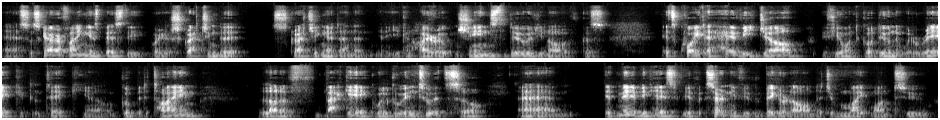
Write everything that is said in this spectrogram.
Uh, so scarifying is basically where you're scratching the, scratching it and then you can hire out machines to do it, you know, because it's quite a heavy job. If you want to go doing it with a rake, it'll take, you know, a good bit of time. A lot of backache will go into it. So, um, it may be a case if you have, certainly if you have a bigger lawn that you might want to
